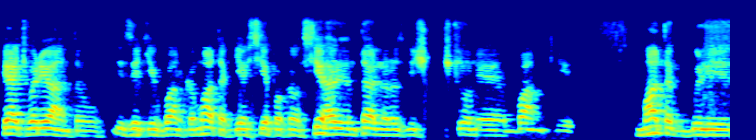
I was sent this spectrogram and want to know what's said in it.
пять вариантов из этих банкоматок. Я все показал. Все горизонтально размещенные банки маток были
